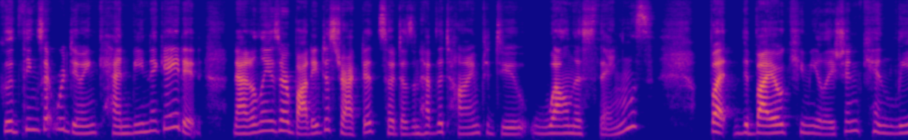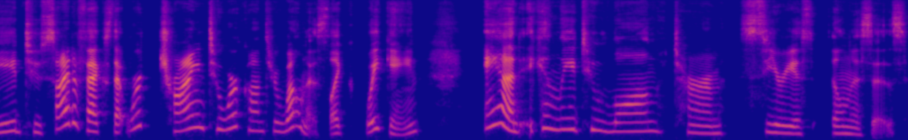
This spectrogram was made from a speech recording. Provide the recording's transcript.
good things that we're doing can be negated. Not only is our body distracted, so it doesn't have the time to do wellness things, but the bioaccumulation can lead to side effects that we're trying to work on through wellness, like weight gain, and it can lead to long term serious illnesses.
